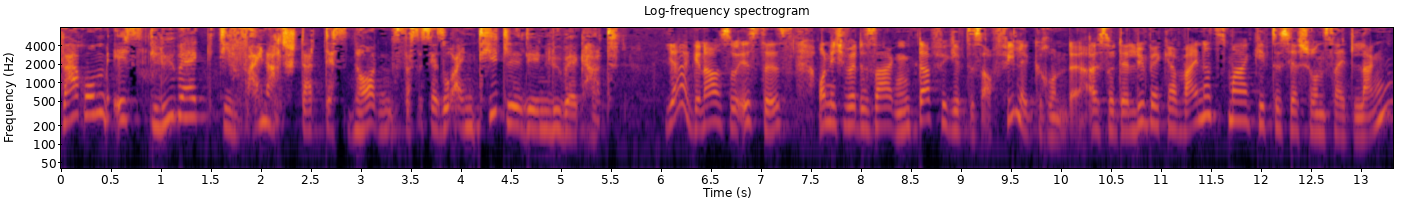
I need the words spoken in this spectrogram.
warum ist Lübeck die Weihnachtsstadt des Nordens? Das ist ja so ein Titel, den Lübeck hat. Ja, genau so ist es. Und ich würde sagen, dafür gibt es auch viele Gründe. Also der Lübecker Weihnachtsmarkt gibt es ja schon seit langem.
